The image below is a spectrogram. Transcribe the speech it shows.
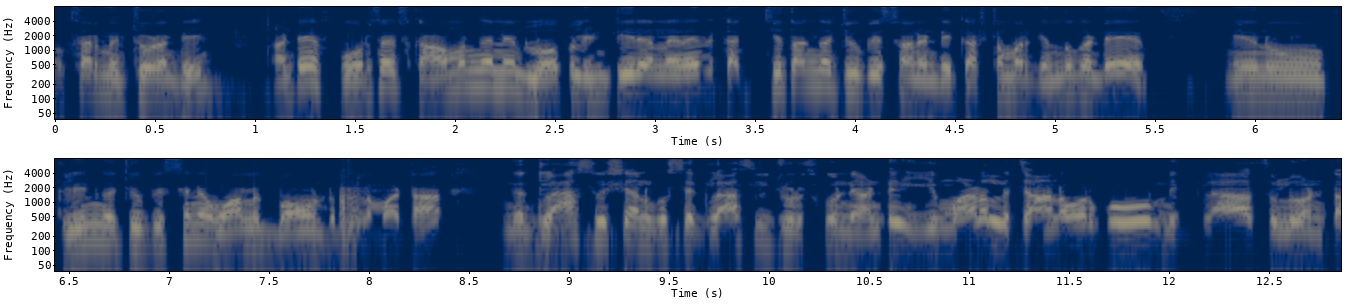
ఒకసారి మీరు చూడండి. అంటే ఫోర్ సైడ్స్ కామన్గా నేను లోపల ఇంటీరియర్ అనేది ఖచ్చితంగా చూపిస్తానండి కస్టమర్కి. ఎందుకంటే నేను క్లీన్గా చూపిస్తేనే వాళ్ళకి బాగుంటుంది అనమాట ఇంకా గ్లాస్ విషయానికి వస్తే గ్లాసులు చూసుకోండి. అంటే ఈ మోడల్ చాలా వరకు మీ గ్లాసులు అంట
